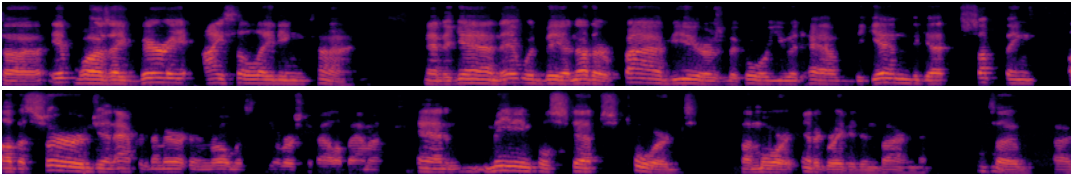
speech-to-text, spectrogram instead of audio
uh, it was a very isolating time. And again, it would be another five years before you would have begin to get something of a surge in African American enrollments at the University of Alabama and meaningful steps towards a more integrated environment. Mm -hmm. So I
